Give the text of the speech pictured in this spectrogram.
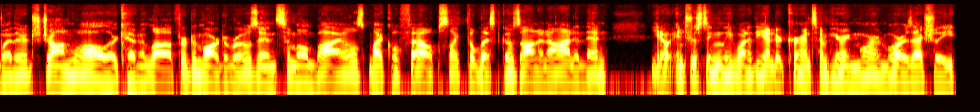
whether it's John Wall or Kevin Love or DeMar DeRozan, Simone Biles, Michael Phelps, like the list goes on and on. And then, you know, interestingly, one of the undercurrents I'm hearing more and more is actually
